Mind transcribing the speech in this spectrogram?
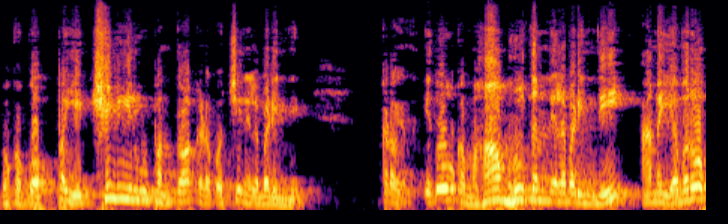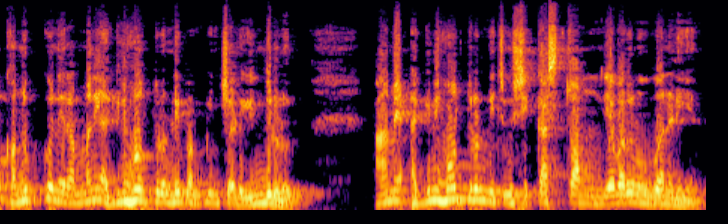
ఒక గొప్ప యక్షిణీ రూపంతో అక్కడికి వచ్చి నిలబడింది. అక్కడ ఏదో ఒక మహాభూతం నిలబడింది. ఆమె ఎవరో కనుక్కుని రమ్మని అగ్నిహోత్రుణ్ణి పంపించాడు ఇంద్రుడు. ఆమె అగ్నిహోత్రుణ్ణి చూసి కష్టం ఎవరు నువ్వు? అని అడిగింది.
